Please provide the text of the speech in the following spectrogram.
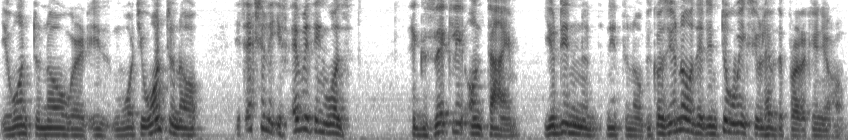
You want to know where it is. What you want to know, it's actually if everything was exactly on time, you didn't need to know because you know that in two weeks you'll have the product in your home.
